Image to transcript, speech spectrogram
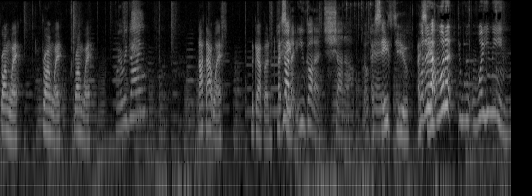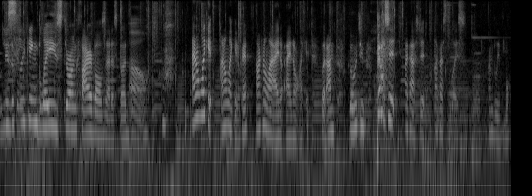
Wrong way. Wrong way. Wrong way. Where are we going? Not that way. Look out, bud. You I gotta, you gotta shut up. Okay. I saved you. I What saved did I, what did, what do you mean? You There's a freaking blaze throwing fireballs at us, bud. Oh. I don't like it. I don't like it, okay? Not gonna lie, I don't, I don't like it. But I'm going to pass it! I passed it. I passed the blaze. Unbelievable.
